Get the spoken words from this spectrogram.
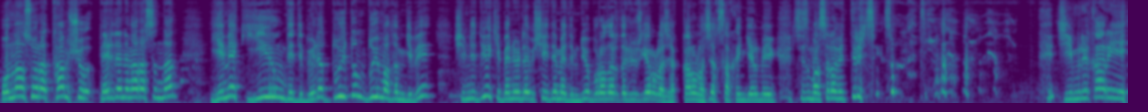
Ondan sonra tam şu perdenin arasından yemek yiyin dedi böyle. Duydum duymadım gibi. Şimdi diyor ki ben öyle bir şey demedim diyor. Buralarda rüzgar olacak, kar olacak sakın gelmeyin. Siz masraf ettirirsiniz. Cimri kari.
